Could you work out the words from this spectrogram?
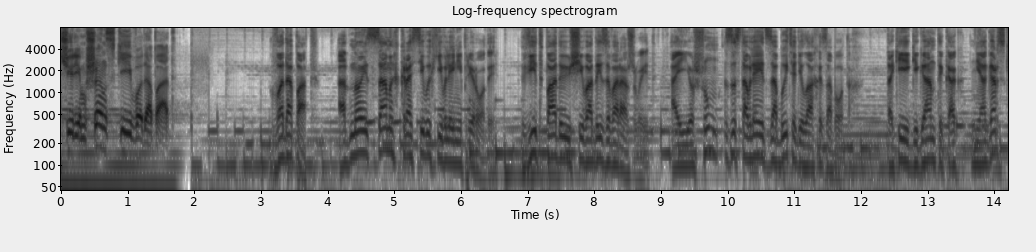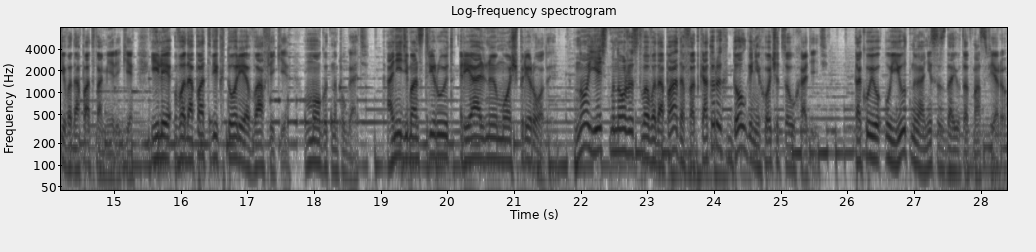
Черемшанский водопад. Водопад – одно из самых красивых явлений природы. Вид падающей воды завораживает, а ее шум заставляет забыть о делах и заботах. Такие гиганты, как Ниагарский водопад в Америке или водопад Виктория в Африке, могут напугать. Они демонстрируют реальную мощь природы. Но есть множество водопадов, от которых долго не хочется уходить. Такую уютную они создают атмосферу.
